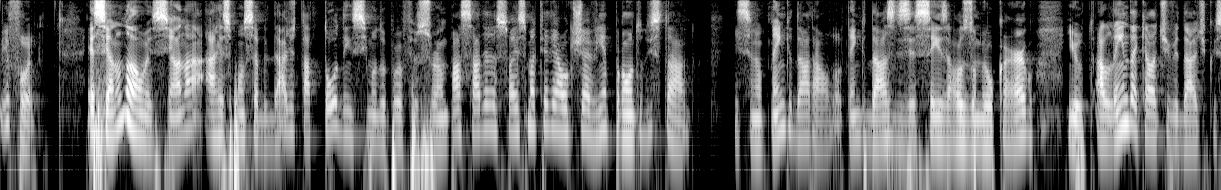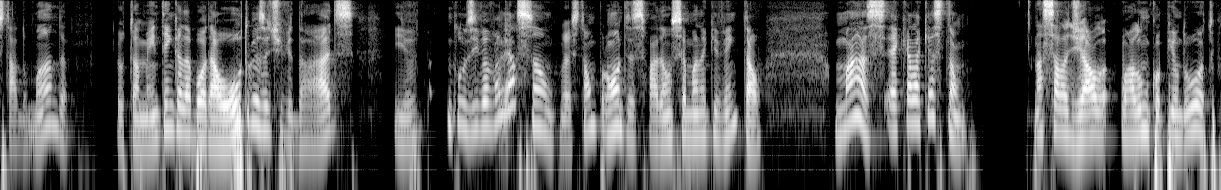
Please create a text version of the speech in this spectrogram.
e foi. Esse ano não, esse ano a responsabilidade está toda em cima do professor. Ano passado era só esse material que já vinha pronto do Estado. Esse ano tenho que dar aula, eu tenho que dar as 16 aulas do meu cargo, e eu, além daquela atividade que o Estado manda, eu também tenho que elaborar outras atividades e, inclusive, avaliação. Já estão prontas, eles farão semana que vem e tal. Mas é aquela questão. Na sala de aula, o aluno copia um do outro?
